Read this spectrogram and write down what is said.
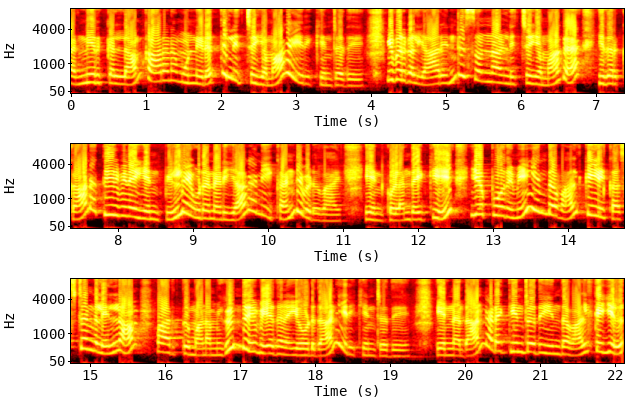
கண்ணீருக்கெல்லாம் காரணம் உன்னிடத்தில் நிச்சயமாக இருக்கின்றது. இவர்கள் யார் என்று சொன்னால் நிச்சயமாக இதற்கான தீர்வினை என் பிள்ளை உடனடியாக நீ கண்டுவிடுவாய் என் குழந்தைக்கு எப்போதுமே இந்த வாழ்க்கையில் கஷ்டங்கள் எல்லாம் பார்த்து மனம் மிகுந்து வேதனையோடு தான் இருக்கின்றது. என்னதான் நடக்கின்றது இந்த வாழ்க்கையில்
